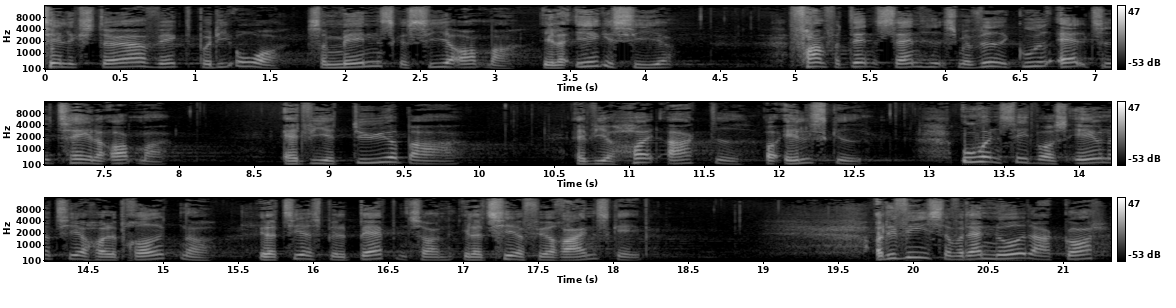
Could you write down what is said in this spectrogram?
til at lægge større vægt på de ord, som mennesker siger om mig, eller ikke siger, Frem for den sandhed, som jeg ved, Gud altid taler om mig. At vi er dyrebare, at vi er højt agtet og elsket. Uanset vores evner til at holde prædikner, eller til at spille badminton, eller til at føre regnskab. Og det viser, hvordan noget, der er godt,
